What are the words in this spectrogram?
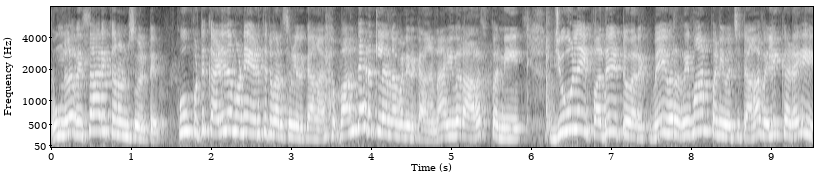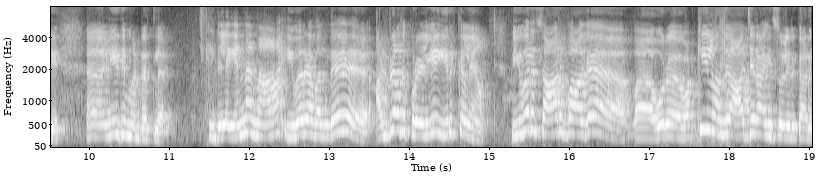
உங்களை விசாரிக்கணும்னு சொல்லிட்டு. கூப்பிட்டு கடிதம் மட்டும் எடுத்துட்டு வர சொல்லியிருக்காங்க. வந்த இடத்துல என்ன பண்ணியிருக்காங்கன்னா இவரை அரெஸ்ட் பண்ணி ஜூலை பதினெட்டு வரைக்குமே இவரை ரிமாண்ட் பண்ணி வச்சுட்டாங்க வெளிக்கடை அஹ், நீதிமன்றத்துல. இதுல என்னன்னா இவரை வந்து அனுராதபுரையிலேயே இருக்கலையாம். இவர் சார்பாக ஒரு வக்கீல் வந்து ஆஜராகி சொல்லியிருக்காரு.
